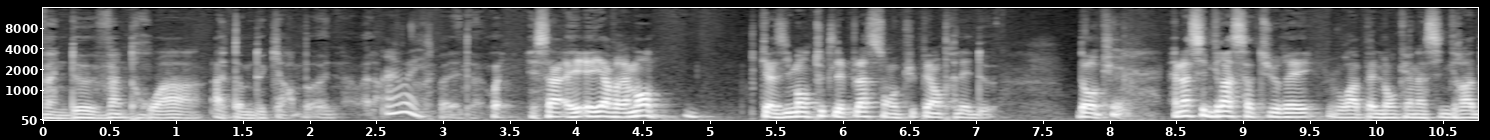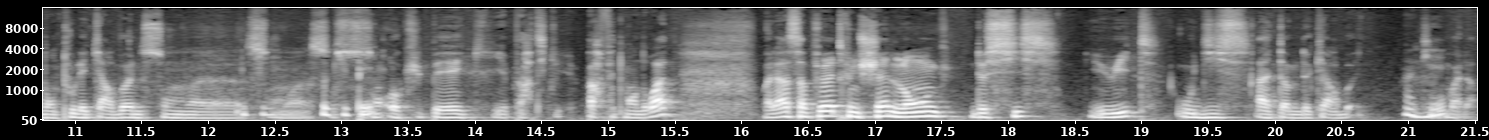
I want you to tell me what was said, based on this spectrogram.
22, 23 atomes de carbone. Voilà. Ah ouais. Pas. Et ça, et et il y a vraiment quasiment toutes les places sont occupées entre les deux. Donc, un acide gras saturé, je vous rappelle donc un acide gras dont tous les carbones sont, euh, sont, euh, sont- Occupés. sont occupés, qui est parfaitement droite. Voilà, ça peut être une chaîne longue de 6, 8 ou 10 atomes de carbone. Voilà,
